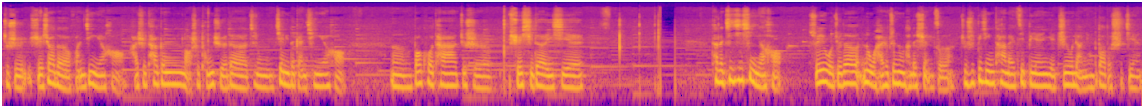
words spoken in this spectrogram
就是学校的环境也好，还是他跟老师同学的这种建立的感情也好，嗯，包括他就是学习的一些他的积极性也好，所以我觉得那我还是尊重他的选择。就是毕竟他来这边也只有两年不到的时间，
